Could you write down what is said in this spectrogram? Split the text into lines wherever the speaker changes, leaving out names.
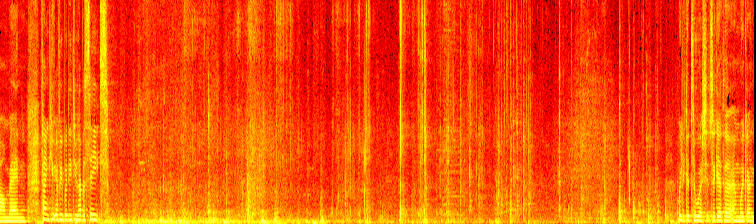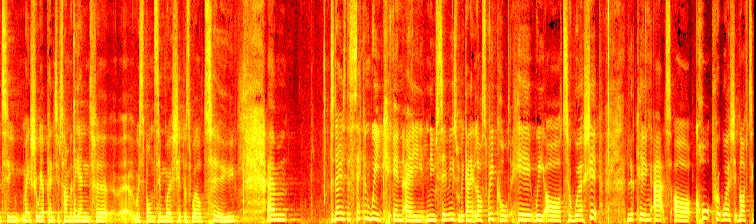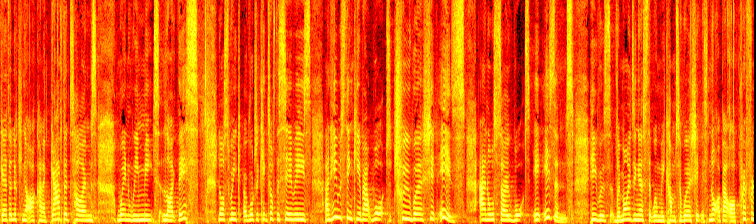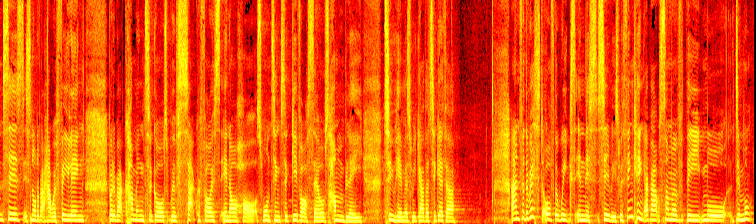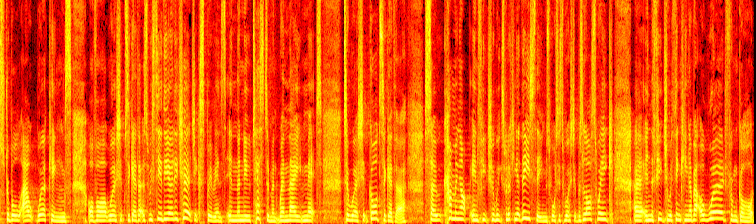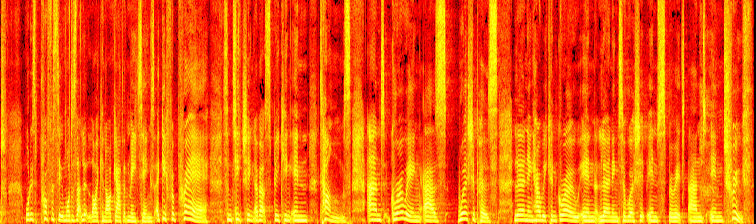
Amen. Thank you, everybody. Do have a seat. really good to worship together, and we're going to make sure we have plenty of time at the end for uh, response in worship as well too. Um, Today is the second week in a new series. We began it last week called Here We Are to Worship looking at our corporate worship life together, looking at our kind of gathered times when we meet like this. Last week, uh, Roger kicked off the series and he was thinking about what true worship is and also what it isn't. He was reminding us that when we come to worship, it's not about our preferences, it's not about how we're feeling, but about coming to God with sacrifice in our hearts, wanting to give ourselves humbly to Him as we gather together. And for the rest of the weeks in this series, we're thinking about some of the more demonstrable outworkings of our worship together as we see the early church experience in the New Testament when they met to worship God together. So, coming up in future weeks, we're looking at these themes. What is worship was last week. Uh, in the future, we're thinking about a word from God. What is prophecy and what does that look like in our gathered meetings? A gift for prayer, some teaching about speaking in tongues, and growing as worshippers, learning how we can grow in learning to worship in spirit and in truth.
